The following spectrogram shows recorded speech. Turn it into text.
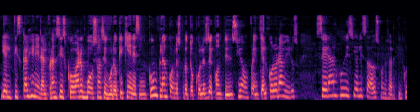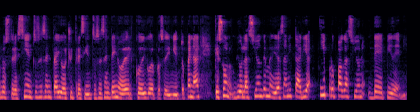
Y el fiscal general Francisco Barbosa aseguró que quienes incumplan con los protocolos de contención frente al coronavirus serán judicializados con los artículos 368 y 369 del Código de Procedimiento Penal, que son violación de medida sanitaria y propagación de epidemia.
